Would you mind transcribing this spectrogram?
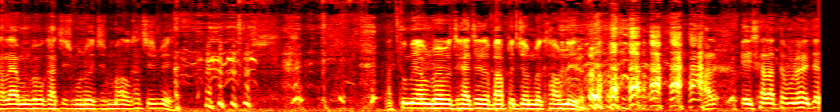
শালা এমন ভাবে খাচ্ছিস, মনে হচ্ছে মাল খাচ্ছিস বে? আর তুমি এমন ভাবে খাচ্ছিস যে বাপের জন্ম খাওনি? আর এই শালা তো মনে হয়েছে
